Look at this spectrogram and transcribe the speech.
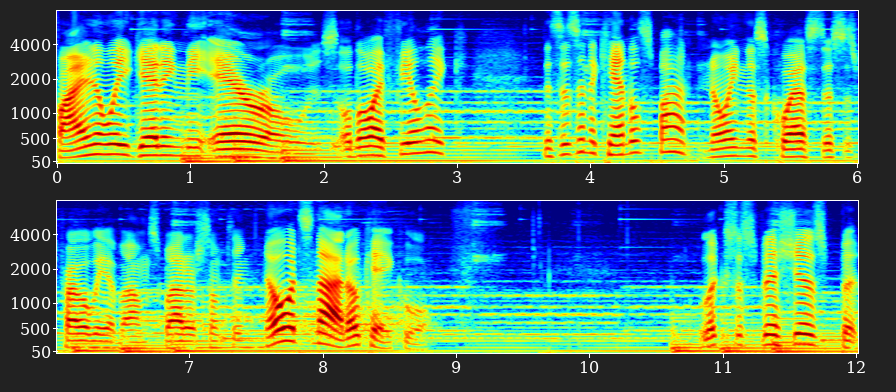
Finally getting the arrows. Although I feel like this isn't a candle spot. Knowing this quest, this is probably a bomb spot or something. No, it's not. Okay, cool. Looks suspicious, but...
